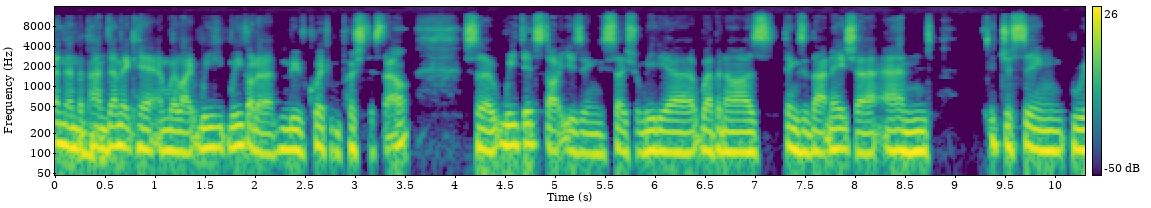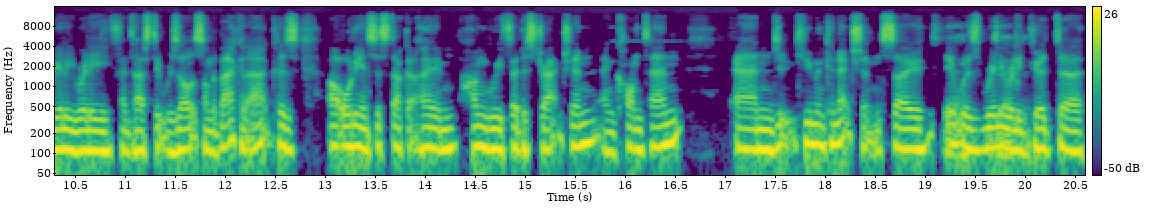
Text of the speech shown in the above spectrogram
and then the pandemic hit, and we're like, we we got to move quick and push this out. So we did start using social media, webinars, things of that nature, and just seeing really, really fantastic results on the back of that because our audience is stuck at home, hungry for distraction and content and human connection. So yeah, it was really, exactly. really good to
